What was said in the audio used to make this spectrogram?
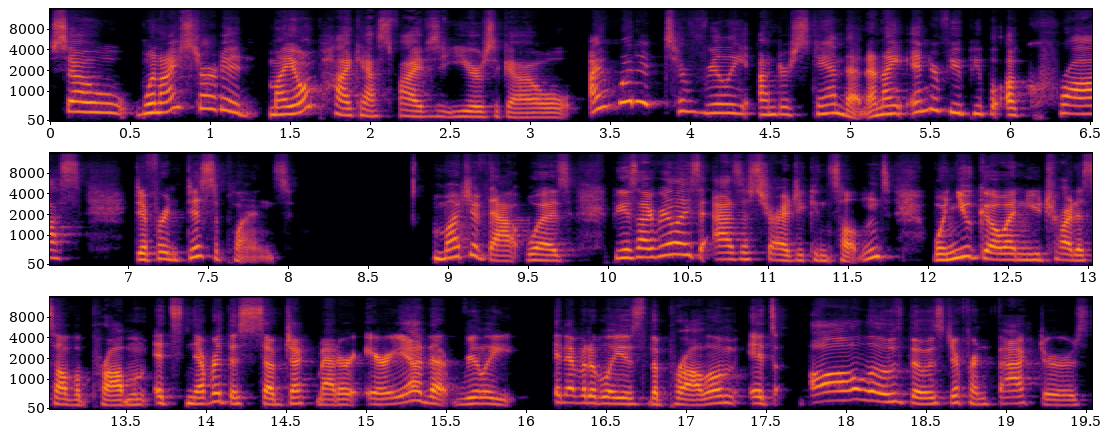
So when I started my own podcast five years ago, I wanted to really understand that. And I interview people across different disciplines much of that was because I realized as a strategy consultant, when you go and you try to solve a problem, it's never the subject matter area that really inevitably is the problem. It's all of those different factors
